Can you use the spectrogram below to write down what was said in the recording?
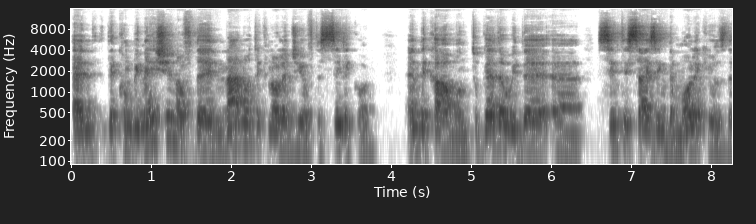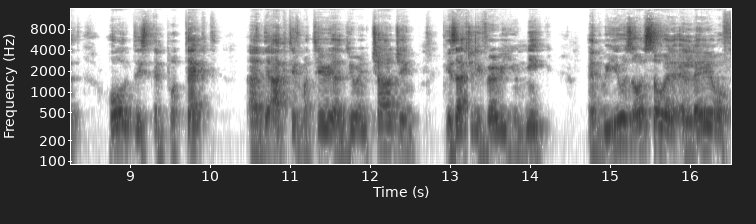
and the combination of the nanotechnology of the silicon and the carbon together with the uh, synthesizing the molecules that hold this and protect uh, the active material during charging is actually very unique. And we use also a, a layer of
